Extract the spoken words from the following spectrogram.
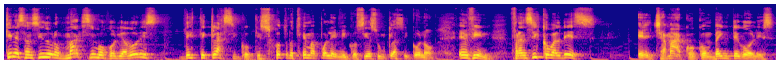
¿Quiénes han sido los máximos goleadores de este clásico? Que es otro tema polémico, si es un clásico o no. En fin, Francisco Valdés, el chamaco, con 20 goles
